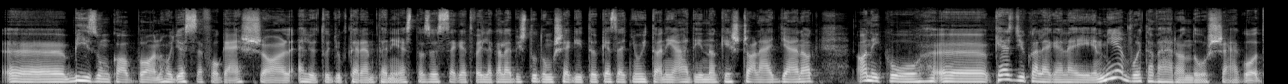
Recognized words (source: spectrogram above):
ö, bízunk abban, hogy összefogással elő tudjuk teremteni ezt az összeget, vagy legalábbis tudunk segítő kezet nyújtani Ádinnak és családjának. Anikó, ö, kezdjük a legelején. Milyen volt a várandóságod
